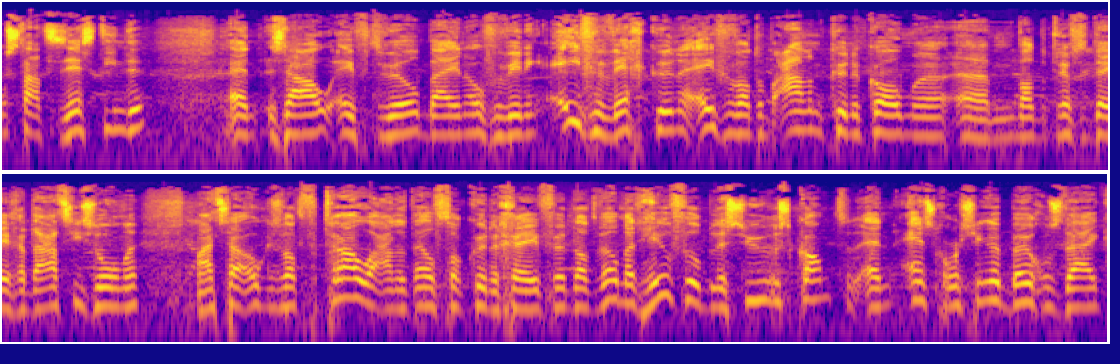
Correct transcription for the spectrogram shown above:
Staat zestiende. En zou eventueel bij een overwinning even weg kunnen. Even wat op adem kunnen komen um, wat betreft de degradatiezone. Maar het zou ook eens wat vertrouwen aan het elftal kunnen geven. Dat wel met heel veel blessures kampt. En, en Beugelsdijk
